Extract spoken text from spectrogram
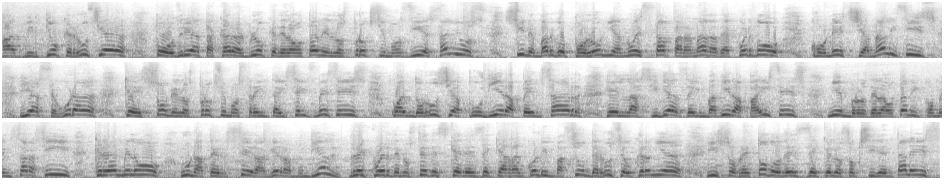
advirtió que Rusia podría atacar al bloque de la OTAN en los próximos 10 años. Sin embargo, Polonia no está para nada de acuerdo con ese análisis y asegura que son en los próximos 36 meses cuando Rusia pudiera pensar en las ideas de invadir a países miembros de la OTAN y comenzar así, créanmelo, una tercera guerra mundial. Recuerden ustedes que desde que arrancó la invasión de Rusia a Ucrania y sobre todo desde que los occidentales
